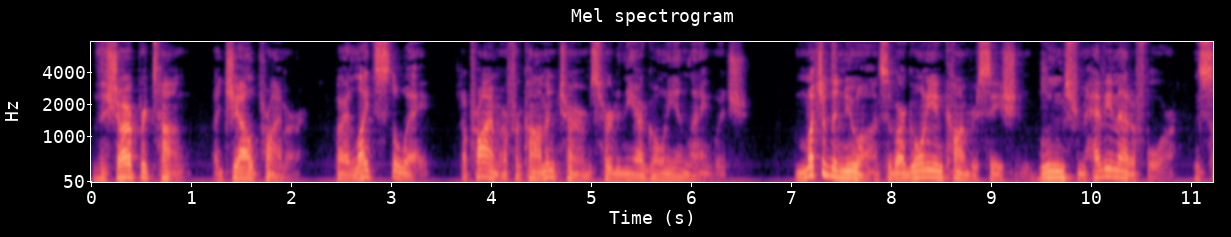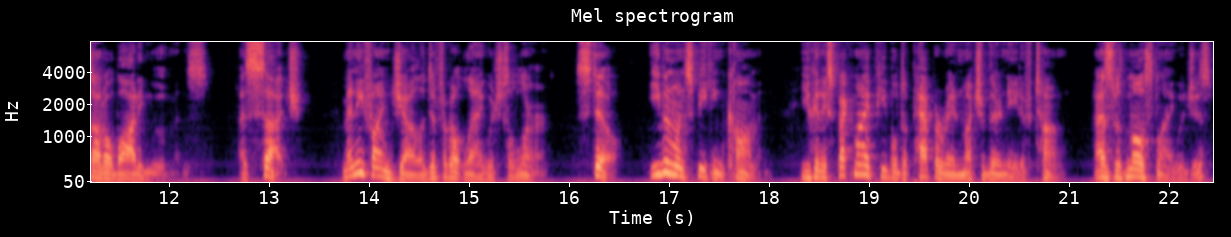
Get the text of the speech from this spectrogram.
The Sharper Tongue, a Jel Primer, by Lights the Way, a primer for common terms heard in the Argonian language. Much of the nuance of Argonian conversation blooms from heavy metaphor and subtle body movements. As such, many find Jel a difficult language to learn. Still, even when speaking common, you can expect my people to pepper in much of their native tongue. As with most languages,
